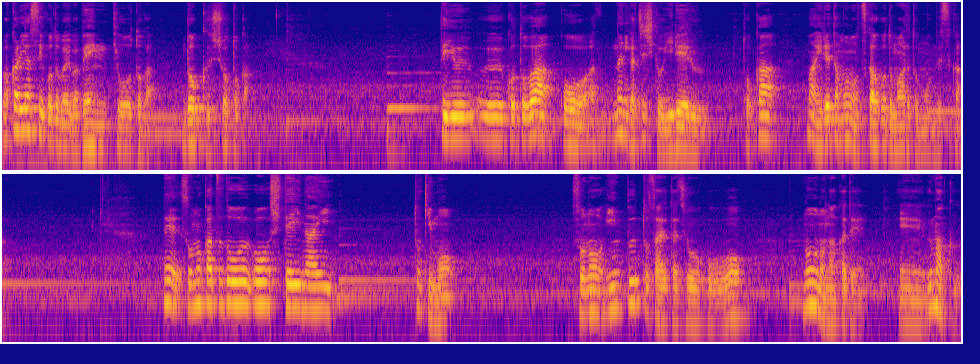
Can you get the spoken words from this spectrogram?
分かりやすい言葉言えば勉強とか読書とか。っていうことはこう何か知識を入れるとか、まあ、入れたものを使うこともあると思うんですが。でその活動をしていない時もそのインプットされた情報を脳の中で、えー、うまく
